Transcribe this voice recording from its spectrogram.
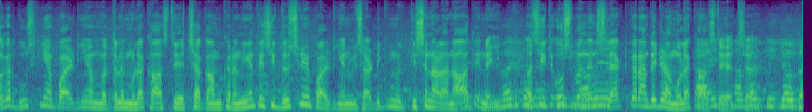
ਅਗਰ ਦੂਸਰੀਆਂ ਪਾਰਟੀਆਂ ਮਤਲਬ ਮੁਲਕ ਵਾਸਤੇ ਅੱਛਾ ਕੰਮ ਕਰਨ ਦੀਆਂ, ਤੇ ਅਸੀਂ ਦੂਸਰੀਆਂ ਪਾਰਟੀਆਂ ਨੂੰ ਵੀ ਸਾਡੀ ਕਿਸੇ ਨਾਲ ਅਨਾਤ ਹੀ ਨਹੀਂ। ਅਸੀਂ ਤੇ ਉਸ ਬੰਦੇ ਨੂੰ ਸਿਲੈਕਟ ਕਰਾਂਗੇ ਜਿਹੜਾ ਮੁਲਕ ਵਾਸਤੇ ਅੱਛਾ।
